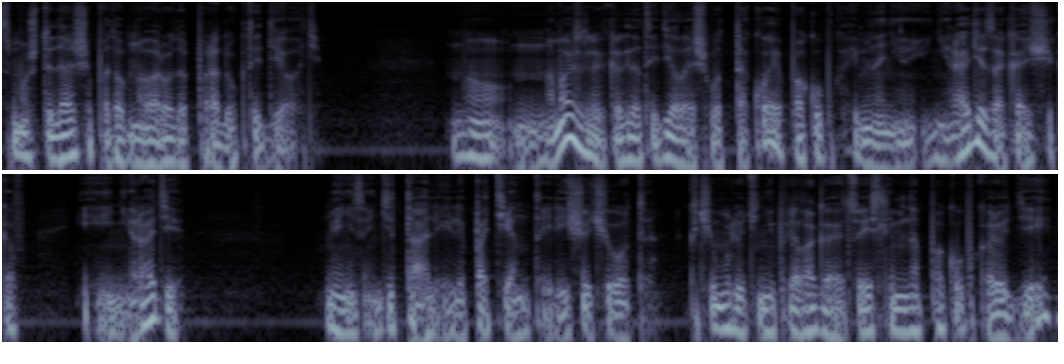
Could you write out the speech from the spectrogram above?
сможет и дальше подобного рода продукты делать. Но, на мой взгляд, когда ты делаешь вот такое, покупка именно не, не ради заказчиков и не ради, я не знаю, деталей или патента или еще чего-то, к чему люди не прилагаются. Если именно покупка людей,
